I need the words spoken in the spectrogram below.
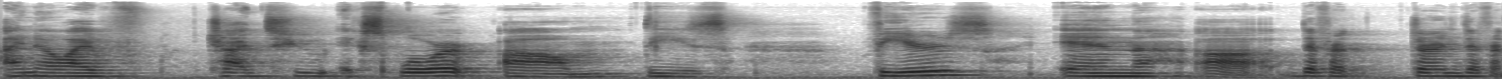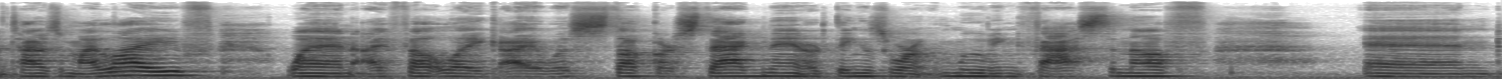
I know I've tried to explore um, these fears in uh, different during different times of my life when I felt like I was stuck or stagnant or things weren't moving fast enough and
